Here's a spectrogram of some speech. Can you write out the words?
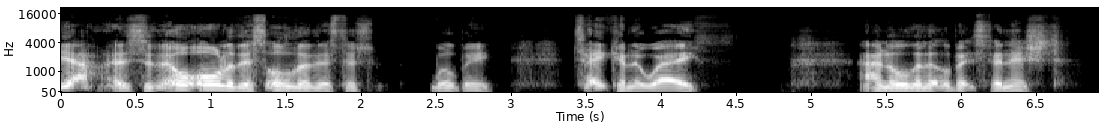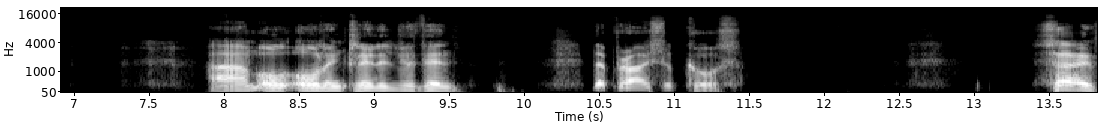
Yeah, all of this, all of this, will be taken away and all the little bits finished um, all, all included within the price, of course. So,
